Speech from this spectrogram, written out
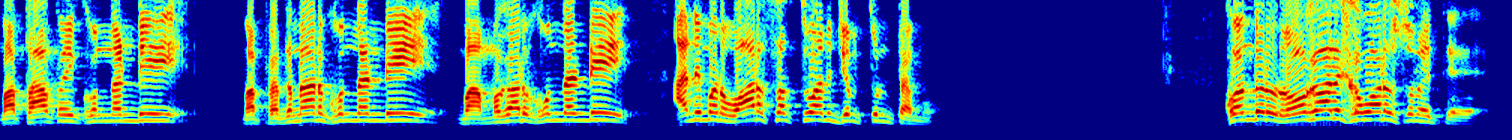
మా తాతయ్యకు ఉందండి మా పెదనాన్నకు ఉందండి మా అమ్మగారికి ఉందండి అని మన వారసత్వాన్ని చెప్తుంటాము. కొందరు రోగాలకు వారసులైతే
